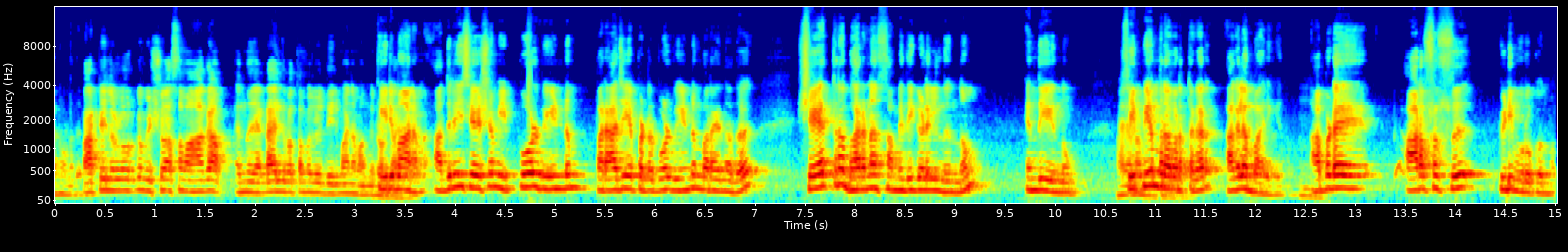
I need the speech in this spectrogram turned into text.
എന്നുള്ളത്. പാർട്ടിയിലുള്ളവർക്കും വിശ്വാസമാകാം എന്ന് രണ്ടായിരത്തി പത്തൊമ്പതിൽ തീരുമാനം വന്നു തീരുമാനം. അതിനുശേഷം ഇപ്പോൾ വീണ്ടും പരാജയപ്പെട്ടപ്പോൾ വീണ്ടും പറയുന്നത് ക്ഷേത്ര ഭരണസമിതികളിൽ നിന്നും എന്ത് ചെയ്യുന്നു? സി പി എം പ്രവർത്തകർ അകലം പാലിക്കുന്നു. അവിടെ ആർ എസ് എസ് പിടിമുറുക്കുന്നു.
